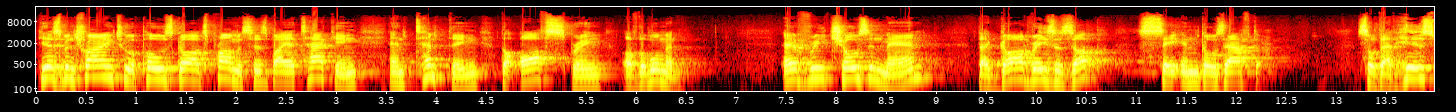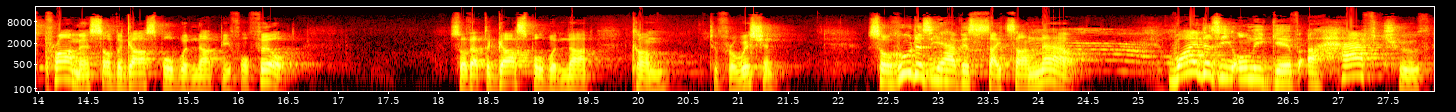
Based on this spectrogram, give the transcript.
He has been trying to oppose God's promises by attacking and tempting the offspring of the woman. Every chosen man that God raises up, Satan goes after, so that his promise of the gospel would not be fulfilled, so that the gospel would not come to fruition. So, who does he have his sights on now? Why does he only give a half truth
